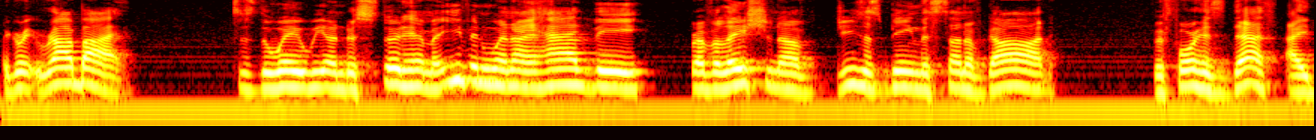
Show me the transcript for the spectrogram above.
a great rabbi. This is the way we understood him. And even when I had the revelation of Jesus being the Son of God before his death, I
